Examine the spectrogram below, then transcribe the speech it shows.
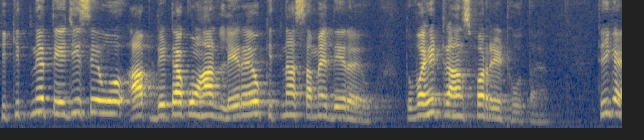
कि कितने तेज़ी से वो आप डेटा को वहाँ ले रहे हो, कितना समय दे रहे हो तो वही ट्रांसफ़र रेट होता है। ठीक है?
